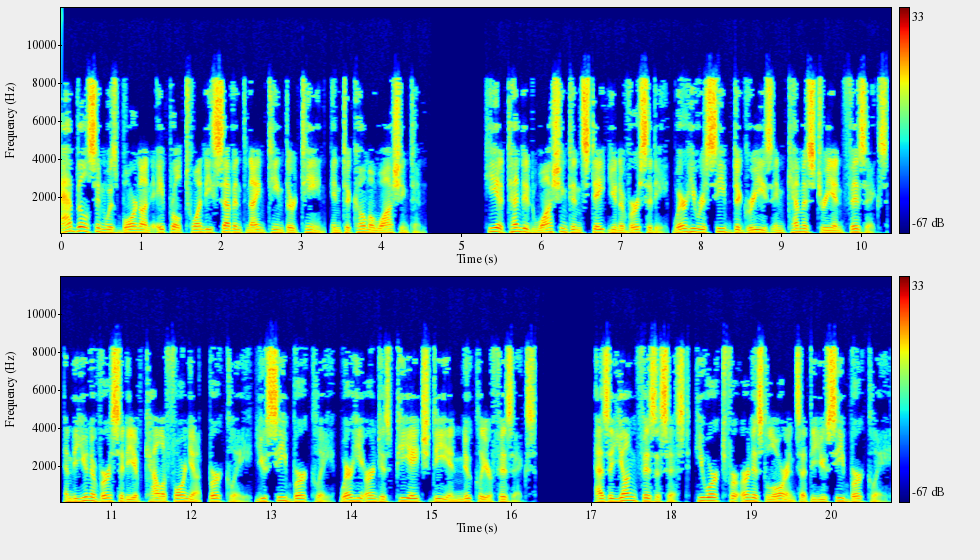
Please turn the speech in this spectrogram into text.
Abelson was born on April 27, 1913, in Tacoma, Washington. He attended Washington State University, where he received degrees in chemistry and physics, and the University of California, Berkeley, UC Berkeley, where he earned his Ph.D. in nuclear physics. As a young physicist, he worked for Ernest Lawrence at the UC Berkeley.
